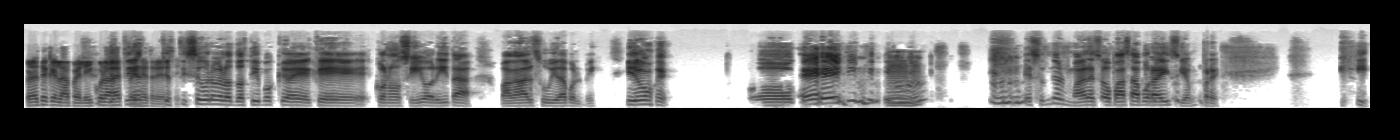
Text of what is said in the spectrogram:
Espérate que la película Yo es estoy, yo PG-13. estoy seguro que los dos tipos que, que conocí ahorita van a dar su vida por mí. Y yo como que, ok, eso es normal, eso pasa por ahí siempre.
